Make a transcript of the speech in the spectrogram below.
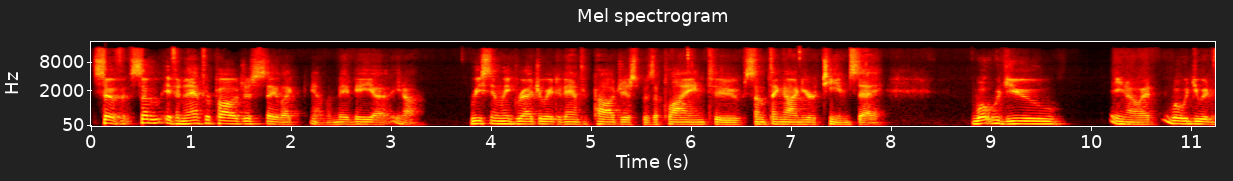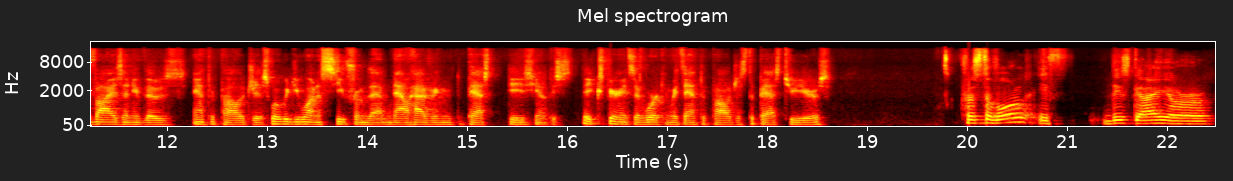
so if some if an anthropologist, say like you know maybe a, you know recently graduated anthropologist was applying to something on your team, say, what would you you know what would you advise any of those anthropologists? What would you want to see from them now having the past these you know this the experience of working with anthropologists the past two years? First of all, if this guy or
